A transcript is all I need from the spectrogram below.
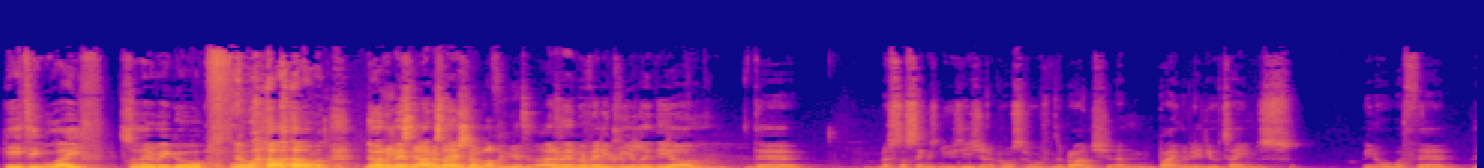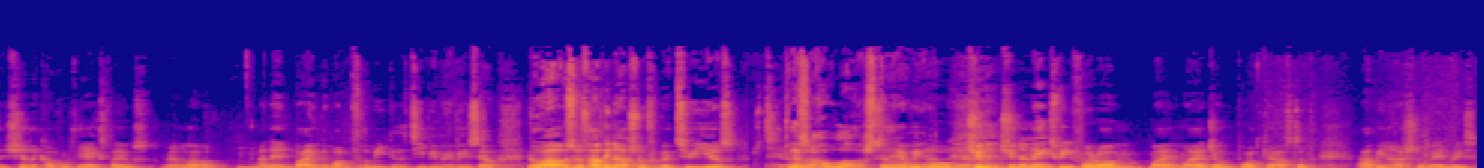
hating life. So there we go. No, um, no. I remember. I remember. loving it. I remember very clearly the um the Mr. Singh's newsagent across the road from the branch and buying the Radio Times, you know, with the that share the cover with the X Files. Remember that one? Mhm. And then buying the one for the week of the TV movie itself. No, I was with Abbey National for about two years. It was terrible. There's a whole other So story. there we yeah. go. Yeah. Tune in, tune in next week for um my, my adjunct podcast of Abbey National Memories.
